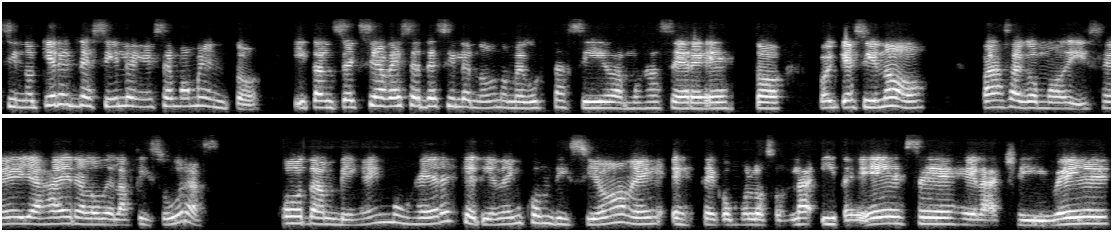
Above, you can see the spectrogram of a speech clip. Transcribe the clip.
si no quieres decirlo en ese momento, y tan sexy a veces decirle, no, no me gusta así, vamos a hacer esto, porque si no, pasa como dice Yajaira, lo de las fisuras o también hay mujeres que tienen condiciones este, como lo son las ITS, el HIV,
